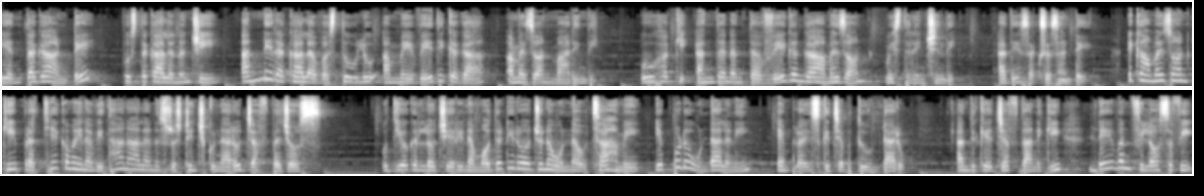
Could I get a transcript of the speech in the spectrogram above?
ఎంతగా అంటే పుస్తకాల నుంచి అన్ని రకాల వస్తువులు అమ్మే వేదికగా అమెజాన్ మారింది. ఊహకి అందనంత వేగంగా అమెజాన్ విస్తరించింది. అదే సక్సెస్ అంటే. ఇక అమెజాన్కి ప్రత్యేకమైన విధానాలను సృష్టించుకున్నారు జఫ్ బెజోస్. ఉద్యోగంలో చేరిన మొదటి రోజున ఉన్న ఉత్సాహమే ఎప్పుడూ ఉండాలని ఎంప్లాయీస్కి చెబుతూ ఉంటారు. అందుకే జఫ్ దానికి డే వన్ ఫిలాసఫీ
